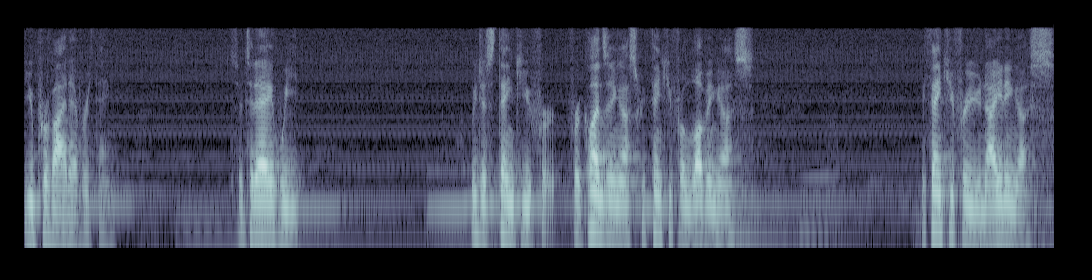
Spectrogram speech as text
you provide everything. So today we we just thank you for, for cleansing us. We thank you for loving us. We thank you for uniting us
